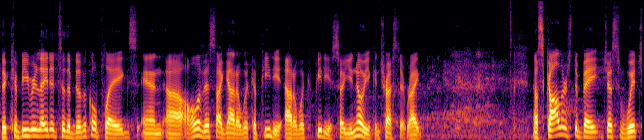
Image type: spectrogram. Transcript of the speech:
that could be related to the biblical plagues, and uh, all of this I got a Wikipedia out of Wikipedia, so you know you can trust it, right? now, scholars debate just which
